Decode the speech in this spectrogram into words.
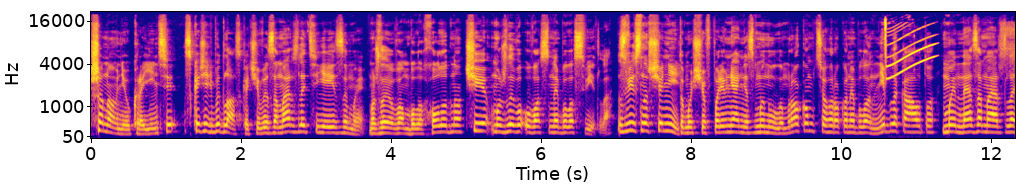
Шановні українці, скажіть, будь ласка, чи ви замерзли цієї зими? Можливо, вам було холодно, чи можливо у вас не було світла? Звісно, що ні, тому що в порівнянні з минулим роком цього року не було ні блекауту, ми не замерзли,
